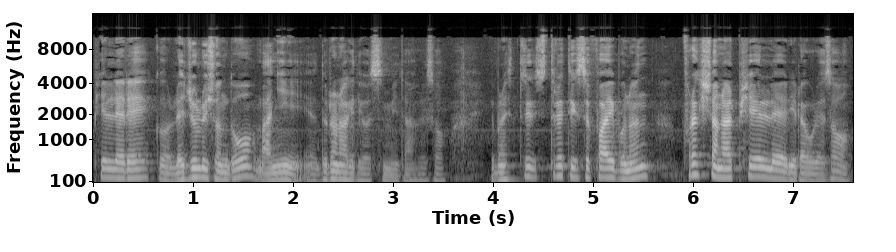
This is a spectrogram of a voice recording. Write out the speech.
PLL의 그 레졸루션도 많이 늘어나게 되었습니다. 그래서 이번에 스트레틱스 5는 프랙셔널 PLL이라고 해서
